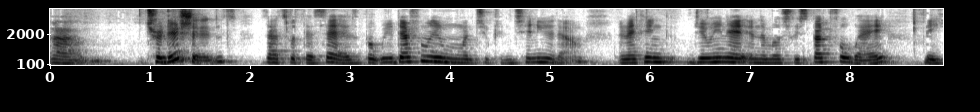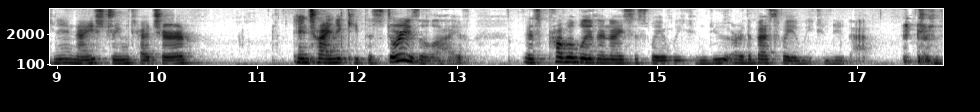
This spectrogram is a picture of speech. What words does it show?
um, traditions. That's what this is. But we definitely want to continue them. And I think doing it in the most respectful way, making a nice dream catcher, and trying to keep the stories alive is probably the nicest way we can do, or the best way we can do that.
